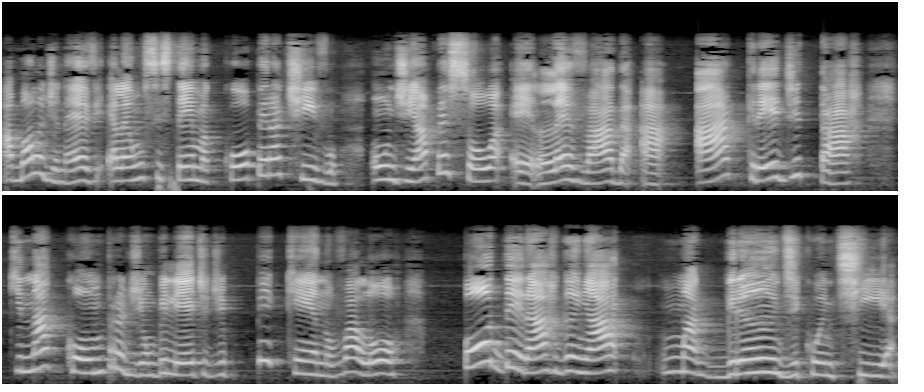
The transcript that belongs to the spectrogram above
A bola de neve ela é um sistema cooperativo onde a pessoa é levada a acreditar que na compra de um bilhete de pequeno valor poderá ganhar uma grande quantia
